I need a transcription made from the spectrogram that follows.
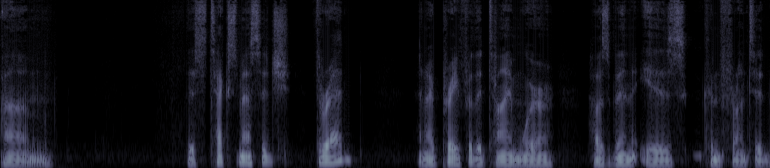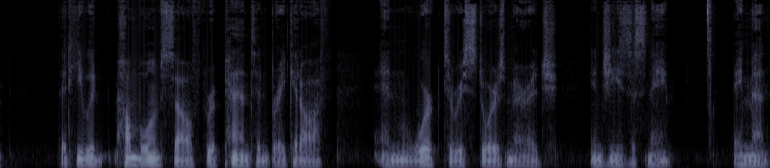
um, this text message thread, and I pray for the time where husband is confronted that he would humble himself, repent, and break it off, and work to restore his marriage in Jesus' name. Amen.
